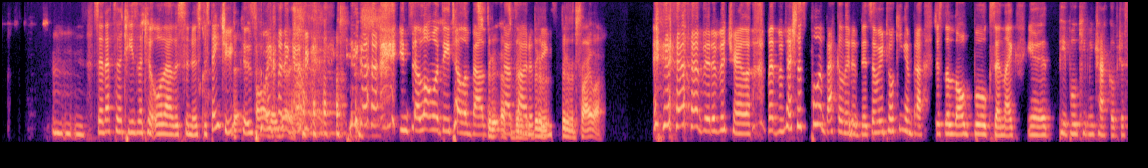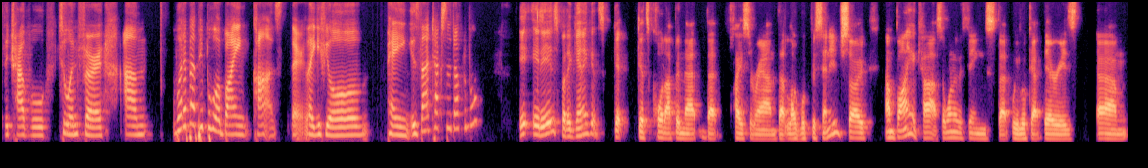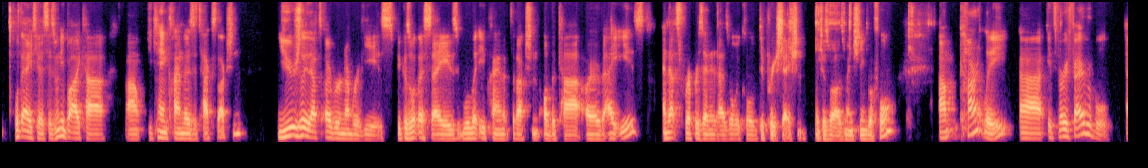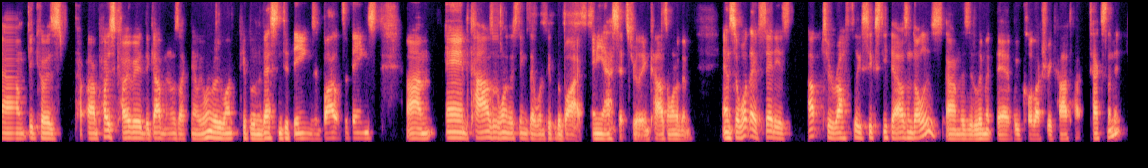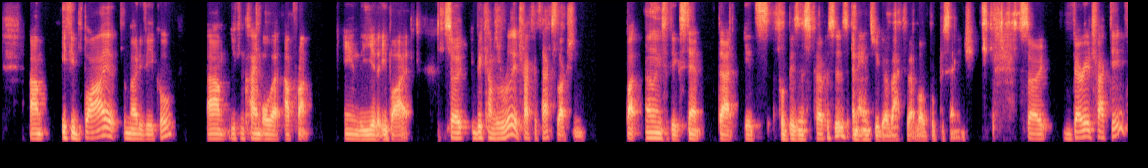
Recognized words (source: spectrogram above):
Mm-mm. So that's a teaser to all our listeners to stay tuned because oh, we're going to go into a lot more detail about that side of, of things. Of bit of a trailer. a bit of a trailer. But Bhupesh, let's pull it back a little bit. So we're talking about just the logbooks and like you know people keeping track of just the travel to and fro. Um, what about people who are buying cars there? Like if you're paying, is that tax deductible? It, it is, but again, it gets get gets caught up in that that place around that logbook percentage. So I'm um, buying a car. So one of the things that we look at there is um, what the ATO says: when you buy a car, uh, you can claim that as a tax deduction. Usually, that's over a number of years because what they say is we'll let you claim that deduction of the car over eight years, and that's represented as what we call depreciation, which is what I was mentioning before. Um, currently, uh, it's very favourable um, because uh, post COVID, the government was like, "No, we really want people to invest into things and buy lots of things." Um, and cars are one of those things they want people to buy. Any assets, really, and cars are one of them. And so, what they've said is up to roughly sixty thousand um, dollars. There's a limit there we call luxury car tax limit. Um, if you buy a motor vehicle, um, you can claim all that upfront in the year that you buy it. So it becomes a really attractive tax deduction but only to the extent that it's for business purposes, and hence we go back to that logbook percentage. So very attractive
